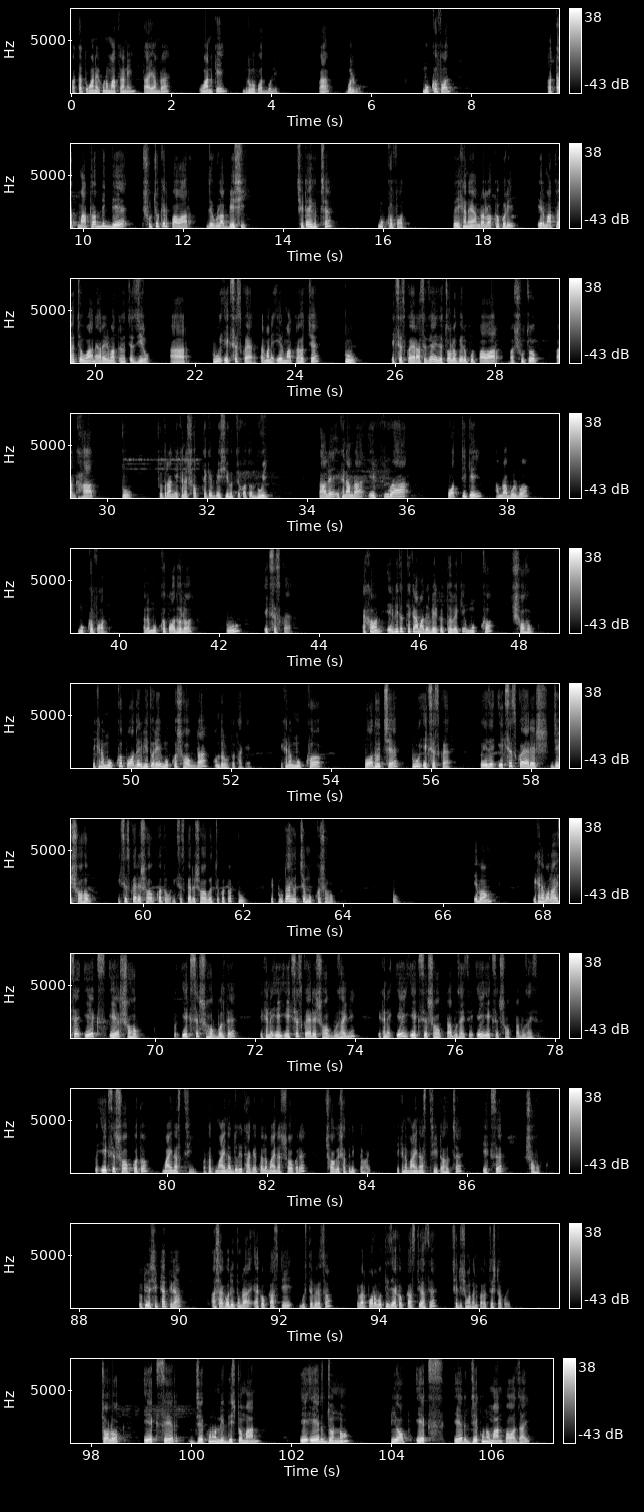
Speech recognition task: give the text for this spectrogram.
অর্থাৎ ওয়ানের কোনো মাত্রা নেই, তাই আমরা ওয়ানকেই ধ্রুবপদ বলি বা বলব। মুখ্য পদ, অর্থাৎ মাত্রার দিক দিয়ে সূচকের পাওয়ার যেগুলা বেশি, সেটাই হচ্ছে মুখ্য পদ। তো এখানে আমরা লক্ষ্য করি, এর মাত্রা হচ্ছে ওয়ান আর এর মাত্রা হচ্ছে জিরো আর টু এক্স স্কোয়ার তার মানে এর মাত্রা হচ্ছে টু এক্স স্কোয়ার আছে যে, এই যে চলকের উপর পাওয়ার বা সূচক বা ঘাত টু সুতরাং এখানে সব থেকে বেশি হচ্ছে কত? দুই। তাহলে এখানে আমরা এই পুরা পদটিকেই আমরা বলব মুখ্য পদ। তাহলে মুখ্য পদ হলো টু এক্স স্কোয়ার এখন এর ভিতর থেকে আমাদের বের করতে হবে কি? মুখ্য সহগ এখানে মুখ্য পদের ভিতরে মুখ্য সহগটা অন্তর্ভুক্ত থাকে। এখানে মুখ্য পদ হচ্ছে টু এক্স স্কোয়ার তো এই যে এক্স স্কোয়ারের যে সহগ এক্স স্কোয়ারের সহগ কত? এক্স স্কোয়ারের সহগ হচ্ছে কত? টু টুটাই হচ্ছে মুখ্য সহগ টু এবং এখানে বলা হয়েছে এক্সের সহগ তো এক্সের সহগ বলতে এখানে এই এক্স স্কোয়ারের সহগ বুঝায়নি এখানে এই এক্সের সহগটা বুঝাইছে, এই এক্সের সহগটা বুঝাইছে। তো এক্সের সহগ কত? মাইনাস থ্রি অর্থাৎ মাইনাস যদি থাকে, তাহলে মাইনাস সহকারে সহগের সাথে লিখতে হয়। এখানে মাইনাস থ্রিটা হচ্ছে এক্সের সহগ। তো প্রিয় শিক্ষার্থীরা, আশা করি তোমরা একক কাজটি বুঝতে পেরেছ। এবার পরবর্তী যে একক কাজটি আছে, সেটি সমাধান করার চেষ্টা করি। চলক এক্সের যে কোনো নির্দিষ্ট মান এ এর জন্য পি অফ এক্সের যে কোনো মান পাওয়া যায়,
